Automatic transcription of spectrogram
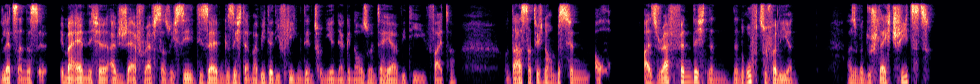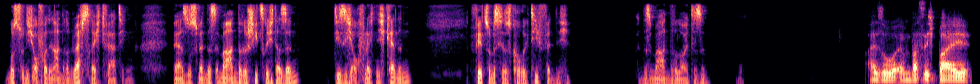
letzten Endes immer ähnliche IBJF-Refs, also ich sehe dieselben Gesichter immer wieder, die fliegen den Turnieren ja genauso hinterher wie die Fighter. Und da ist natürlich noch ein bisschen auch als Ref, finde ich, einen, einen Ruf zu verlieren. Also wenn du schlecht cheatst, musst du dich auch vor den anderen Refs rechtfertigen. Versus, wenn das immer andere Schiedsrichter sind, die sich auch vielleicht nicht kennen, fehlt so ein bisschen das Korrektiv, finde ich. Wenn das immer andere Leute sind. Also, ähm, was ich bei,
